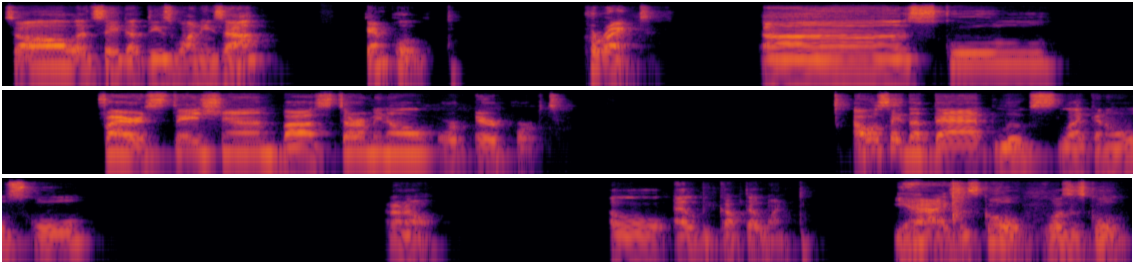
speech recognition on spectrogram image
So let's say that this one is a temple. Correct. Uh, school, fire station, bus terminal, or airport. I will say that that looks like an old school. I don't know. I'll, I'll pick up that one. Yeah, it's a school. It was a school.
